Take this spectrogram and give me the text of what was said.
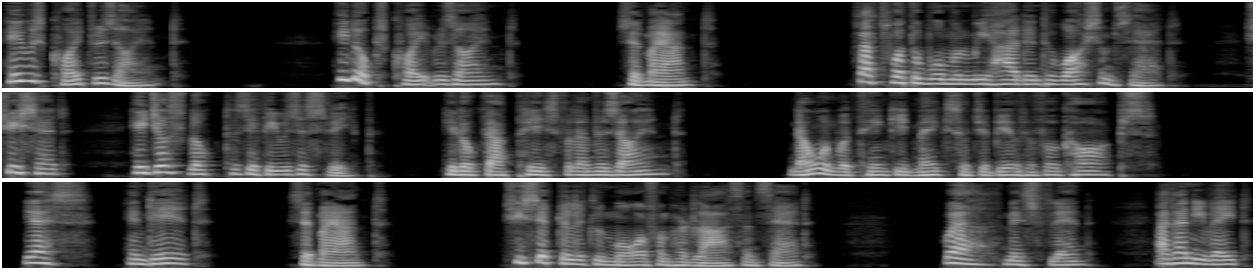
"He was quite resigned. "He looked quite resigned," said my aunt. "That's what the woman we had in to wash him said. She said he just looked as if he was asleep, he looked that peaceful and resigned. No one would think he'd make such a beautiful corpse." "Yes, indeed," said my aunt. She sipped a little more from her glass and said, "Well, Miss Flynn, at any rate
